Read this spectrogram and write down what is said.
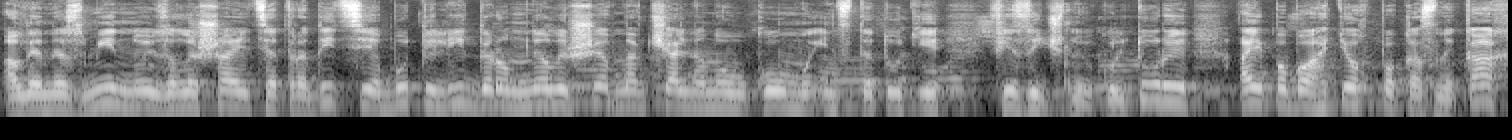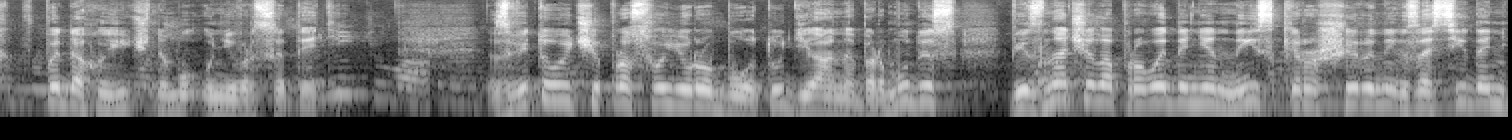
але незмінною залишається традиція бути лідером не лише в навчально-науковому інституті фізичної культури, а й по багатьох показниках в педагогічному університеті. Звітуючи про свою роботу, Діана Бермудес відзначила проведення низки розширених засідань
